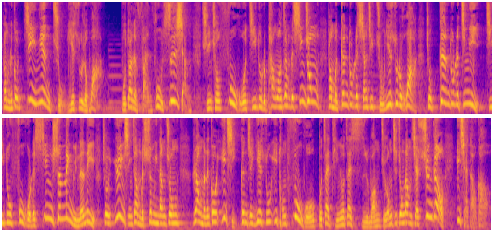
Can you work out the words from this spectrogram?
让我们能够纪念主耶稣的话。不断的反复思想，寻求复活基督的盼望，在我们的心中，让我们更多的想起主耶稣的话，就更多的经历基督复活的新生命与能力，就运行在我们的生命当中，让我们能够一起跟着耶稣一同复活，不再停留在死亡绝望之中。让我们一起来宣告，一起来祷告。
